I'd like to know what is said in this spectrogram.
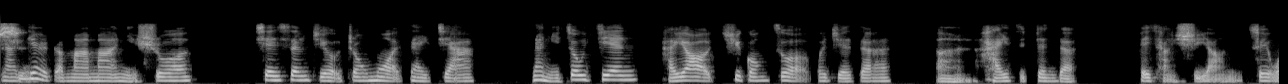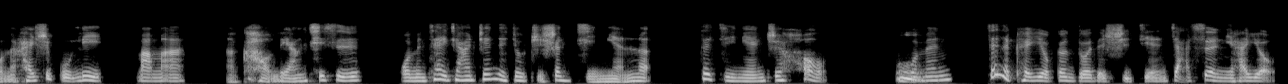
那第二个妈妈，你说先生只有周末在家，那你周间还要去工作，我觉得，嗯，孩子真的非常需要你，所以我们还是鼓励妈妈。啊，考量其实我们在家真的就只剩几年了。这几年之后，我们真的可以有更多的时间。假设你还有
